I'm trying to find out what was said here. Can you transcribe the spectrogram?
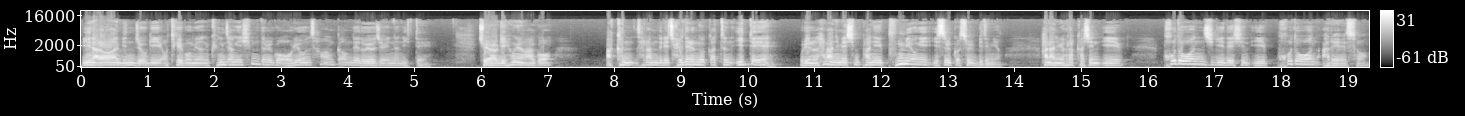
이 나라와 민족이 어떻게 보면 굉장히 힘들고 어려운 상황 가운데 놓여져 있는 이때, 죄악이 형행하고 악한 사람들이 잘 되는 것 같은 이때에 우리는 하나님의 심판이 분명히 있을 것을 믿으며 하나님이 허락하신 이 포도원 지기 대신 이 포도원 아래에서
